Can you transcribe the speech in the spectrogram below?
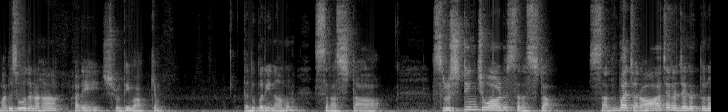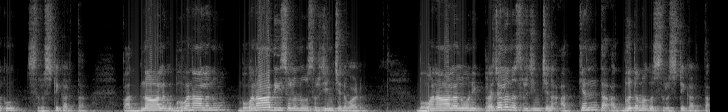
మధుసూదన అనే శృతివాక్యం. తదుపరి నామం స్రష్ట. సృష్టించువాడు స్రష్ట. సర్వచరాచర జగత్తునకు సృష్టికర్త. పద్నాలుగు భువనాలను భువనాధీశులను సృజించినవాడు. భువనాలలోని ప్రజలను సృజించిన అత్యంత అద్భుతమగు సృష్టికర్త.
